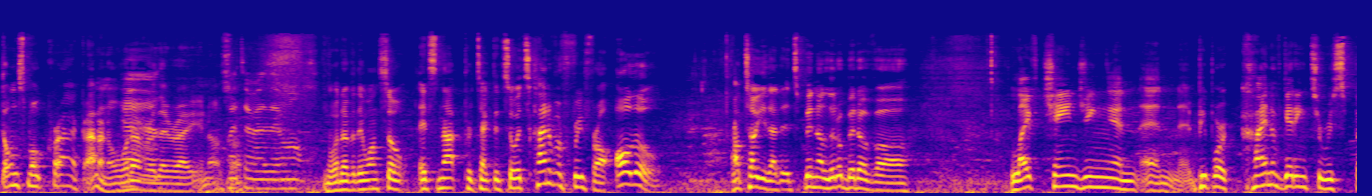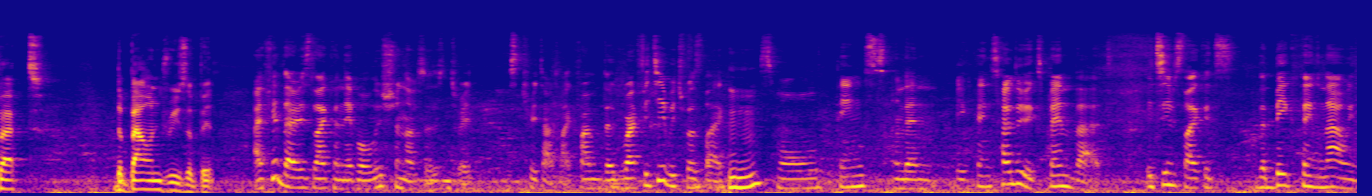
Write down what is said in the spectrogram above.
don't smoke crack." I don't know, whatever they write, you know. So Whatever they want. whatever they want. So it's not protected. So it's kind of a free for all. Although I'll tell you that it's been a little bit of a life changing, and and people are kind of getting to respect the boundaries a bit. I feel there is like an evolution of the street street art, like from the graffiti, which was like Mm-hmm. small things and then big things. How do you explain that? It seems like it's the big thing now in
